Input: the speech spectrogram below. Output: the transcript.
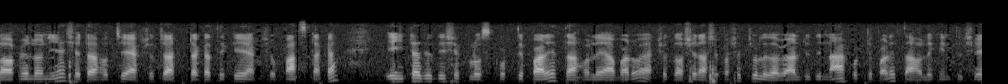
লভেলো নিয়ে সেটা হচ্ছে একশো চার টাকা থেকে একশো পাঁচ টাকা। এইটা যদি সে ক্লোজ করতে পারে, তাহলে আবারও একশো দশের আশেপাশে চলে যাবে। আর যদি না করতে পারে, তাহলে কিন্তু সে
